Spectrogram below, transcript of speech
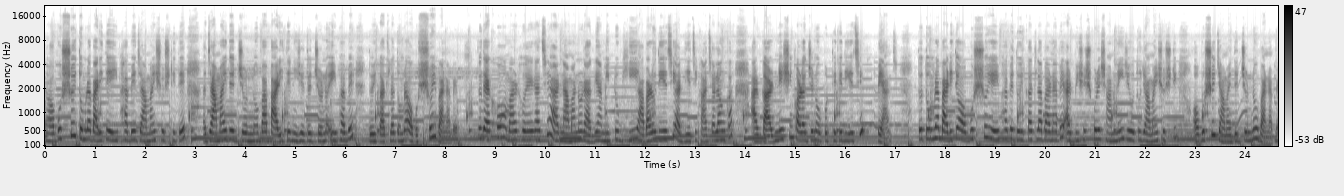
অবশ্যই তোমরা বাড়িতে এইভাবে জামাই ষষ্ঠীতে, জামাইদের জন্য বা বাড়িতে নিজেদের জন্য এইভাবে দই কাতলা তোমরা অবশ্যই বানাবে। তো দেখো, আমার হয়ে গেছে। আর নামানোর আগে আমি একটু ঘি আবারও দিয়েছি। আর দিয়েছি কাঁচা লঙ্কা। আর গার্নিশিং করার জন্য ওপর থেকে দিয়েছি পেঁয়াজ। তো তোমরা বাড়িতে অবশ্যই এইভাবে দই কাতলা বানাবে। আর বিশেষ করে সামনেই যেহেতু জামাই ষষ্ঠী, অবশ্যই জামাইদের জন্যও বানাবে।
